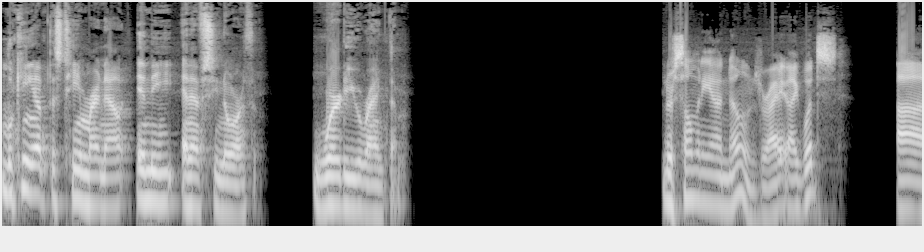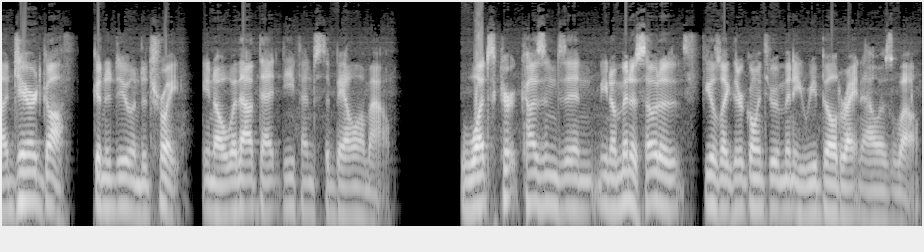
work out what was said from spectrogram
looking at this team right now in the NFC North, where do you rank them? There's so many unknowns, right? Like, what's uh, Jared Goff going to do in Detroit? You know, without that defense to bail them out. What's Kirk Cousins in, you know, Minnesota feels like they're going through a mini rebuild right now as well.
